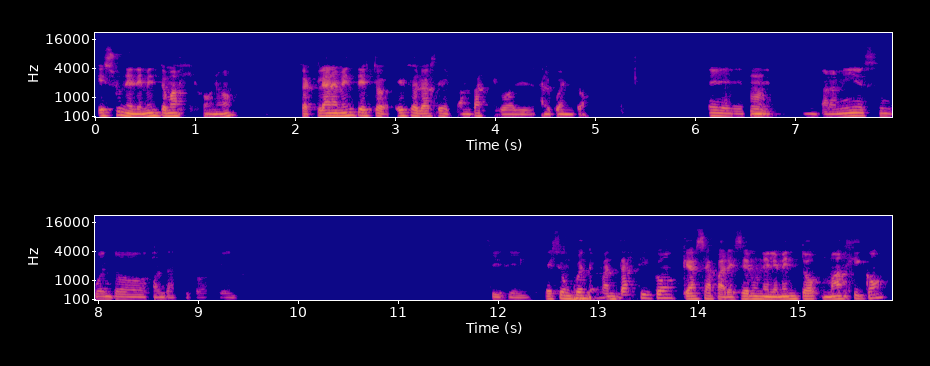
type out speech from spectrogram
es un elemento mágico, ¿no? O sea, claramente esto, eso lo hace fantástico al, al cuento. Eh, Mm. Para mí es un cuento fantástico, sí. Sí, sí. Es un cuento fantástico que hace aparecer un elemento mágico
